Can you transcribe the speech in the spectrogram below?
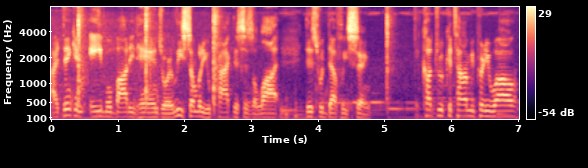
I think in able-bodied hands, or at least somebody who practices a lot, this would definitely sing. It cut through tatami pretty well.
